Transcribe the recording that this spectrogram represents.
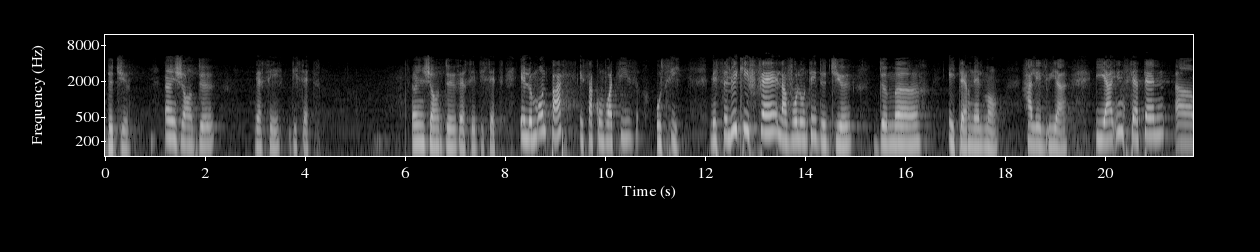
de Dieu. 1 Jean 2, verset 17. 1 Jean 2, verset 17. Et le monde passe et sa convoitise aussi. Mais celui qui fait la volonté de Dieu demeure éternellement. Alléluia. Il y a une certaine euh,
